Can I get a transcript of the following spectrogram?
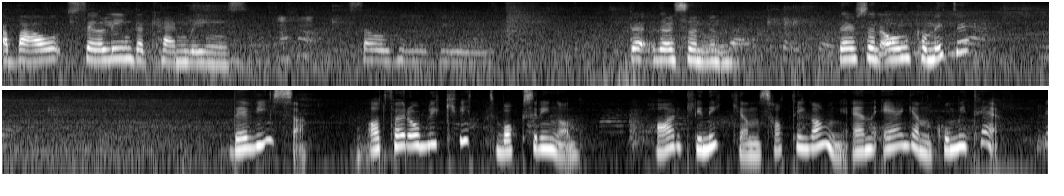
about selling the can rings. So he will. There's an there's an own committee. Det viser at for å bli kvitt boksringene har klinikken satt i gang en egen kommitté.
